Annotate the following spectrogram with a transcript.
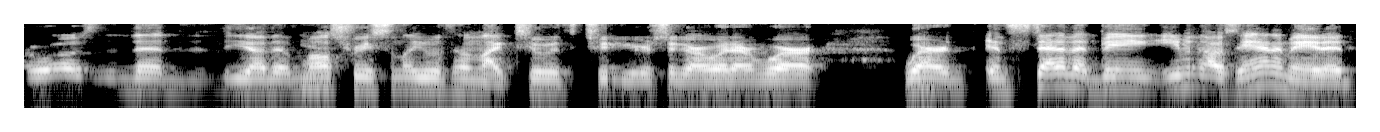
or was the you know that yeah. most recently within like two two years ago or whatever where where instead of it being even though it was animated,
